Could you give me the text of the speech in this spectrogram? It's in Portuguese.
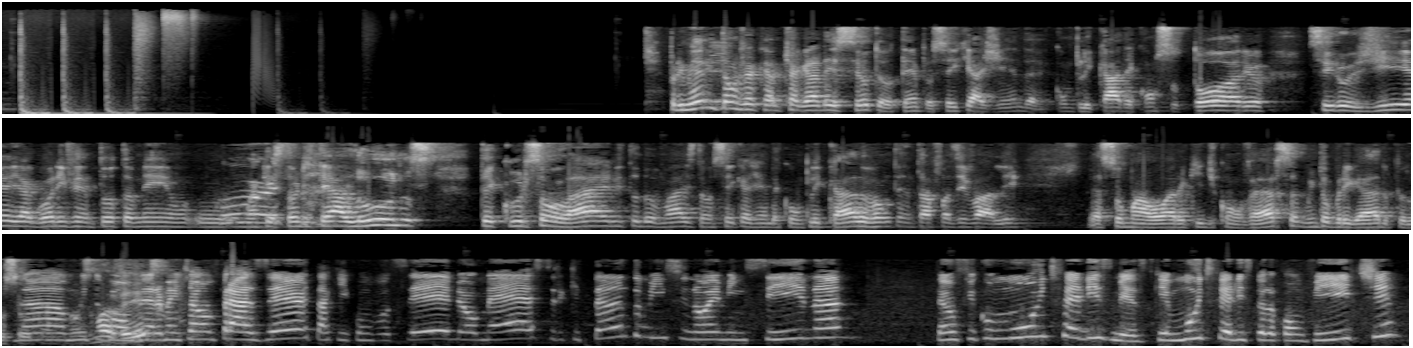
Primeiro, então, já quero te agradecer o teu tempo. Eu sei que a agenda é complicada, é consultório, cirurgia, e agora inventou também uma questão de ter alunos ter curso online e tudo mais, então eu sei que a agenda é complicada, vamos tentar fazer valer essa uma hora aqui de conversa. Muito obrigado pelo seu Não, tempo. Muito bom, Primeiramente é um prazer estar aqui com você, meu mestre, que tanto me ensinou e me ensina. Então, eu fico muito feliz mesmo, fiquei muito feliz pelo convite.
